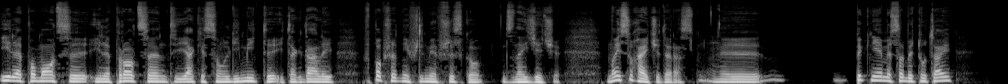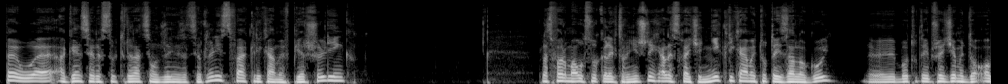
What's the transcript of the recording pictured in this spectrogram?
ile pomocy, ile procent, jakie są limity i tak dalej. W poprzednim filmie wszystko znajdziecie. No i słuchajcie teraz, yy, pykniemy sobie tutaj, PUE, Agencja Restrukturyzacji i Modernizacji Rolnictwa, klikamy w pierwszy link, platforma usług elektronicznych, ale słuchajcie, nie klikamy tutaj zaloguj, bo tutaj przejdziemy do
